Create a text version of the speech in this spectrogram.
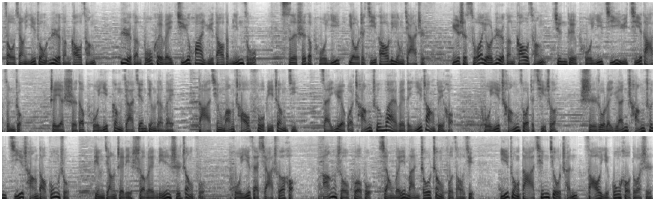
走向一众日本高层。日本不愧为菊花与刀的民族，此时的溥仪有着极高利用价值。于是，所有日本高层均对溥仪给予极大尊重。这也使得溥仪更加坚定认为大清王朝复辟政绩。在越过长春外围的仪仗队后，溥仪乘坐着汽车驶入了原长春吉长道公署，并将这里设为临时政府。溥仪在下车后，昂首阔步向伪满洲政府走去。一众大清旧臣早已恭候多时，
